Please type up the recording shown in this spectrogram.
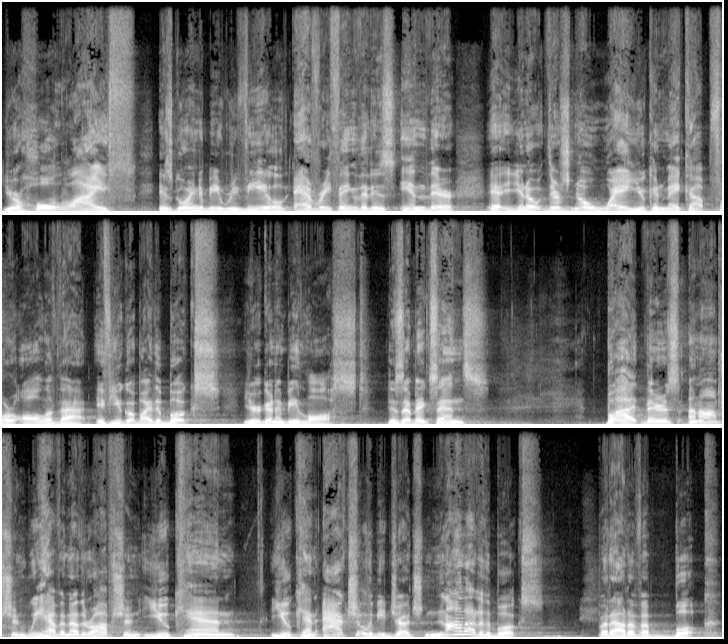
Your whole life is going to be revealed, everything that is in there. Eh, you know, there's no way you can make up for all of that. If you go by the books, you're going to be lost. Does that make sense? But there's an option. We have another option. You can you can actually be judged not out of the books, but out of a book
